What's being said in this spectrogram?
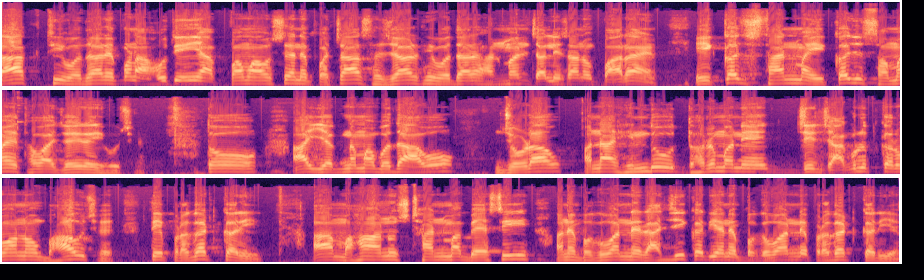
લાખથી વધારે પણ આહુતિ અહીં આપવામાં આવશે અને પચાસ હજારથી વધારે હનુમાન ચાલીસાનું પારાયણ એક જ સ્થાનમાં એક જ સમયે થવા જઈ રહ્યું છે. તો આ યજ્ઞમાં બધા આવો, જોડાવ અને આ હિન્દુ ધર્મને જે જાગૃત કરવાનો ભાવ છે તે પ્રગટ કરી, આ મહાઅનુષ્ઠાનમાં બેસી અને ભગવાનને રાજી કરીએ અને ભગવાનને પ્રગટ કરીએ.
